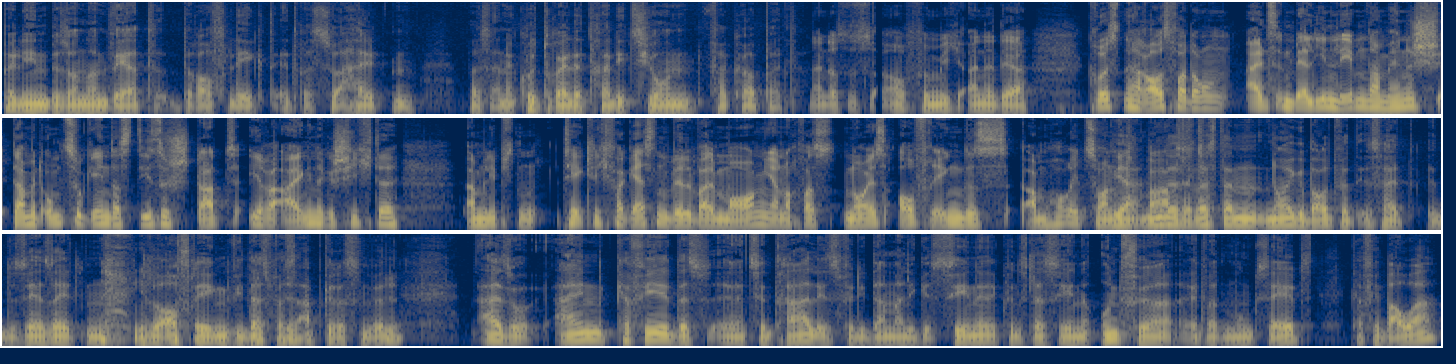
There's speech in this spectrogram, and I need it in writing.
Berlin besonderen Wert darauf legt, etwas zu erhalten was eine kulturelle Tradition verkörpert. Nein, das ist auch für mich eine der größten Herausforderungen, als in Berlin lebender Mensch damit umzugehen, dass diese Stadt ihre eigene Geschichte am liebsten täglich vergessen will, weil morgen ja noch was Neues, Aufregendes am Horizont ja, wartet. Das, was dann neu gebaut wird, ist halt sehr selten so aufregend wie das, was ja. abgerissen wird. Ja. Also ein Café, das äh, zentral ist für die damalige Szene, Künstlerszene und für Edward Munk selbst, Café Bauer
